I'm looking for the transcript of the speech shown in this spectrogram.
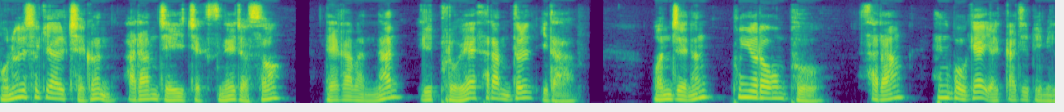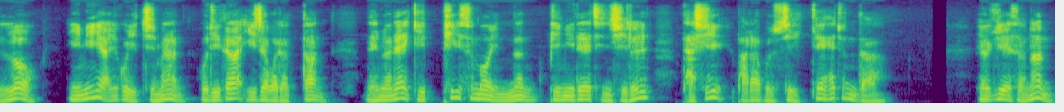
오늘 소개할 책은 아람 제이 잭슨의 저서 내가 만난 1%의 사람들이다. 원제는 풍요로운 부, 사랑, 행복의 10가지 비밀로 이미 알고 있지만 우리가 잊어버렸던 내면에 깊이 숨어 있는 비밀의 진실을 다시 바라볼 수 있게 해준다. 여기에서는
